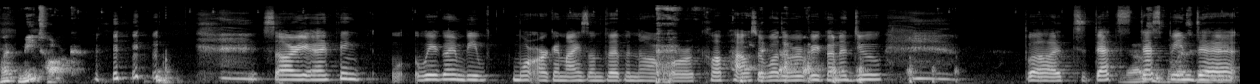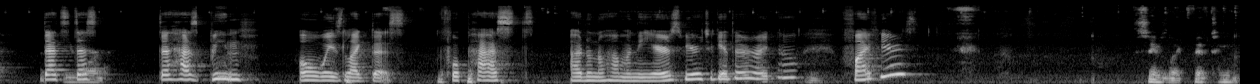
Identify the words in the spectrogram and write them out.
let me talk. Sorry, I think we're going to be more organized on webinar or clubhouse or whatever we're gonna do. But that's Yeah, that's is the way been the that's that's warned. that has been always like this for past I don't know how many years we are together right now. Mm. Five years? Seems like 15.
